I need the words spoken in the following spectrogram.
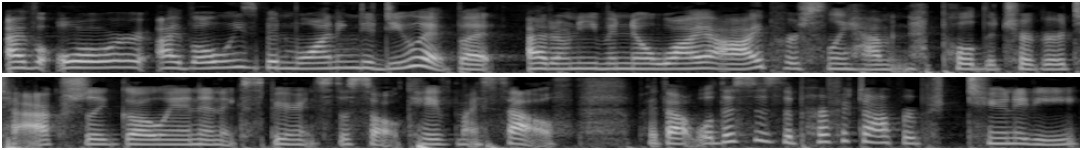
I've or I've always been wanting to do it, but I don't even know why I personally haven't pulled the trigger to actually go in and experience the salt cave myself. But I thought, well, this is the perfect opportunity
